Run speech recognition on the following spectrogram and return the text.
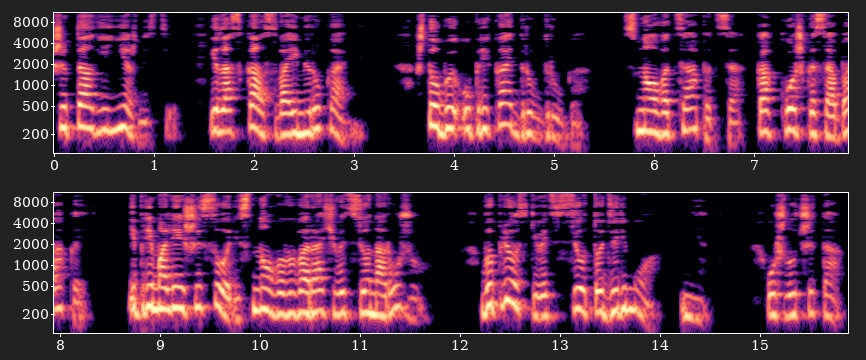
шептал ей нежности и ласкал своими руками, чтобы упрекать друг друга, снова цапаться, как кошка с собакой, и при малейшей ссоре снова выворачивать все наружу, выплескивать все то дерьмо. Нет, уж лучше так,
